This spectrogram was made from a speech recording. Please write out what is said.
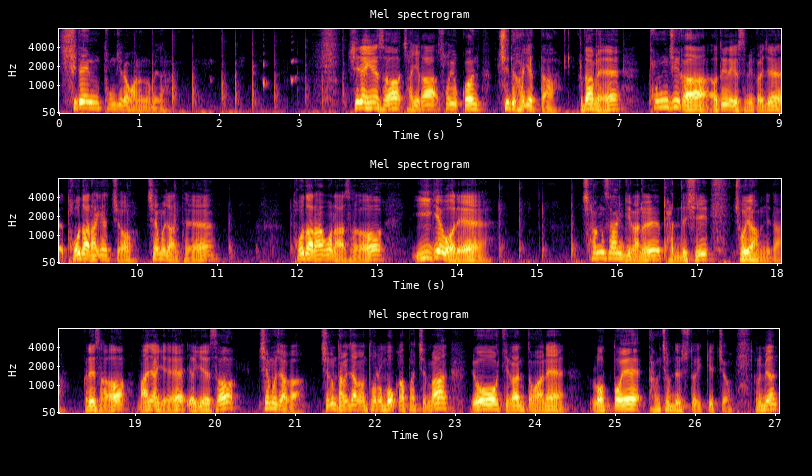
실행 통지라고 하는 겁니다. 실행해서 자기가 소유권 취득하겠다. 그 다음에 통지가 어떻게 되겠습니까? 이제 도달하겠죠. 채무자한테. 도달하고 나서 2개월에 청산 기간을 반드시 줘야 합니다. 그래서 만약에 여기에서 채무자가 지금 당장은 돈을 못 갚았지만 요 기간 동안에 로또에 당첨될 수도 있겠죠. 그러면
